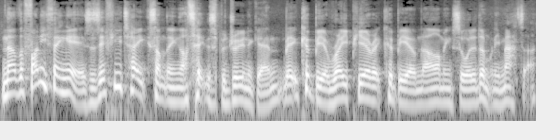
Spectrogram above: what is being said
Now, the funny thing is, is if you take something, I'll take this Spadroon again, it could be a rapier, it could be an arming sword, it doesn't really matter.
